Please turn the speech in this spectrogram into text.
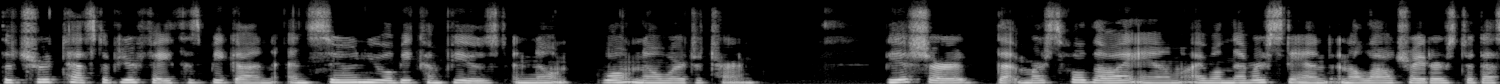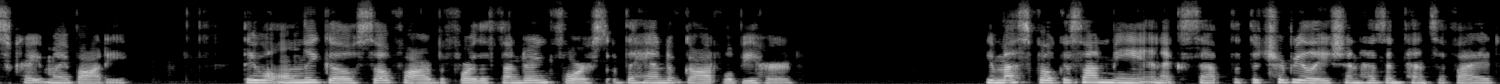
The true test of your faith has begun, and soon you will be confused and won't know where to turn. Be assured that, merciful though I am, I will never stand and allow traitors to desecrate my body. They will only go so far before the thundering force of the hand of God will be heard. You must focus on me and accept that the tribulation has intensified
